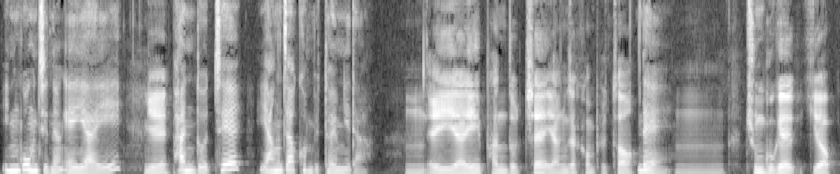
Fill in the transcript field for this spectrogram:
인공지능 AI, 예. 반도체, 양자 컴퓨터입니다. 음, AI, 반도체, 양자 컴퓨터. 네. 음, 중국의 기업,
